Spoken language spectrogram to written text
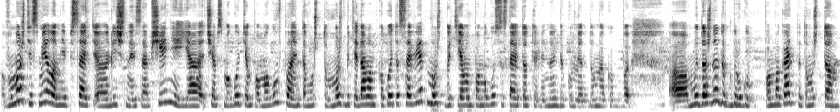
вы можете смело мне писать э, личные сообщения, я чем смогу, тем помогу, в плане того, что, может быть, я дам вам какой-то совет, может быть, я вам помогу составить тот или иной документ. Думаю, как бы э, мы должны друг другу помогать, потому что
